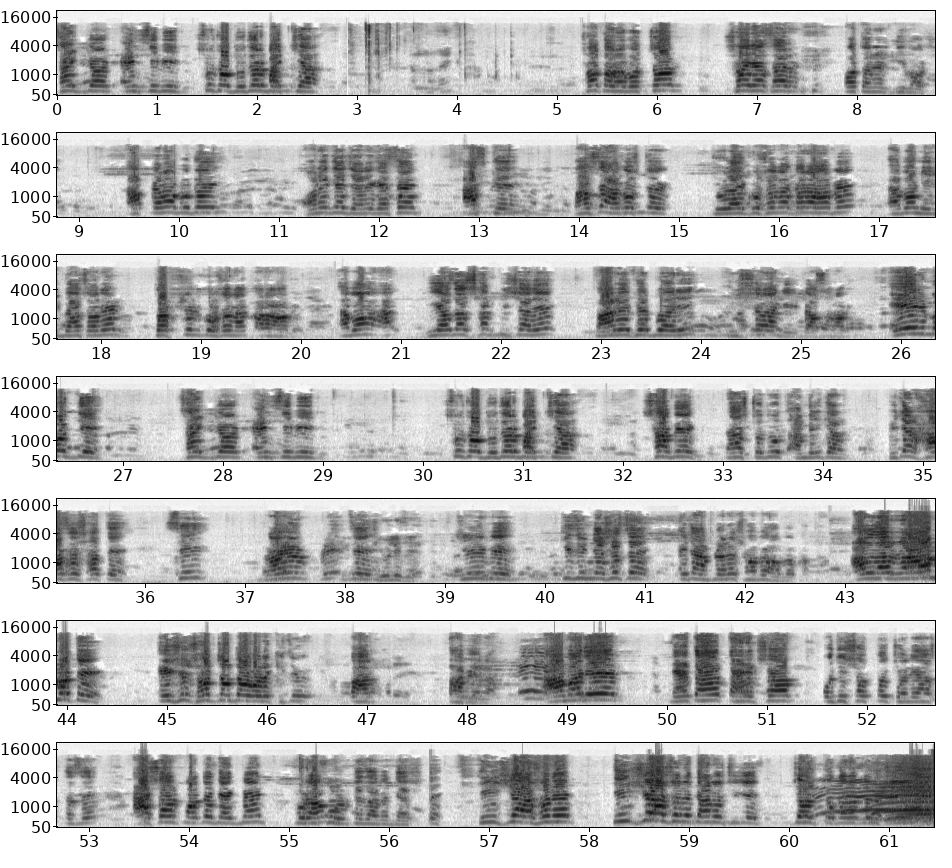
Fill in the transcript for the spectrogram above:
ষাটজন এনসিবির ছোট দুধের বাচ্চা। সতেরো বছর স্বৈরাচার পতনের দিবস। আপনারা বোধহয় অনেকে জেনে গেছেন, আজকে পাঁচই আগস্ট জুলাই ঘোষণা করা হবে এবং নির্বাচনের তফসিল ঘোষণা করা হবে এবং দুই হাজার ছাব্বিশ সালে বারোই ফেব্রুয়ারি ইনশাল্লাহ নির্বাচন হবে। এর মধ্যে ষাটজন এনসিবির ছোট দুধের বাচ্চা সাবেক রাষ্ট্রদূত আমেরিকার পিটার হাসের সাথে সি রয়্যাল এসেছে এটা আপনারা সবে অবগত। আল্লাহর রাহমতে এইসব ষড়যন্ত্র করে কিছু পাবে না। আমাদের নেতা তারেক সাহেব অতি সত্য চলে আসতেছে। আসার পথে দেখবেন পুরা উল্টে যাবে দেশ। তিনশো আসনের তিনশো আসনে দানব করার জন্য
